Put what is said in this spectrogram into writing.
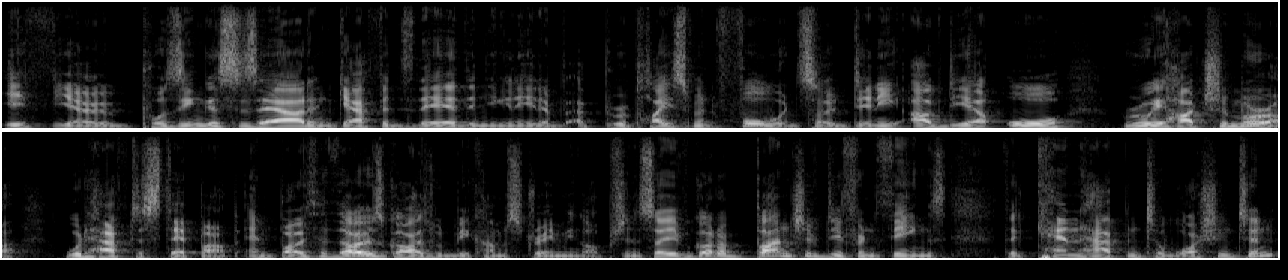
if you know Porzingis is out and Gafford's there, then you need a, a, replacement forward. So Deni Avdija or Rui Hachimura would have to step up, and both of those guys would become streaming options. So you've got a bunch of different things that can happen to Washington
